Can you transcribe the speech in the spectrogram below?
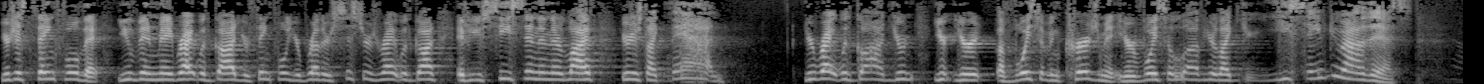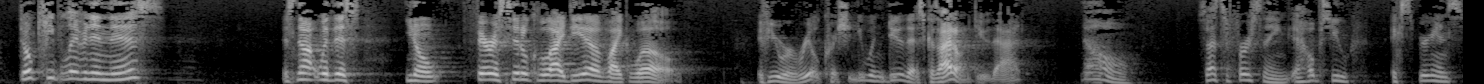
You're just thankful that you've been made right with God. You're thankful your brother's sister's right with God. If you see sin in their life, you're just like, man, you're right with God. You're, you're, you're a voice of encouragement. You're a voice of love. You're like, He saved you out of this. Don't keep living in this. It's not with this, you know, pharisaical idea of like, well, if you were a real Christian, you wouldn't do this because I don't do that. No. So that's the first thing. It helps you experience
